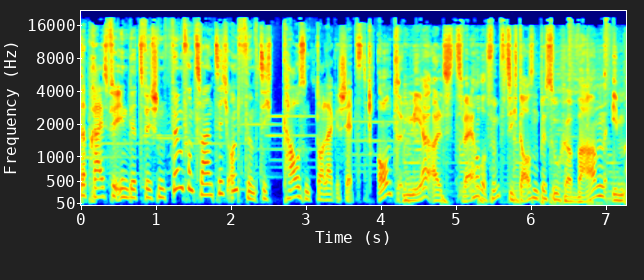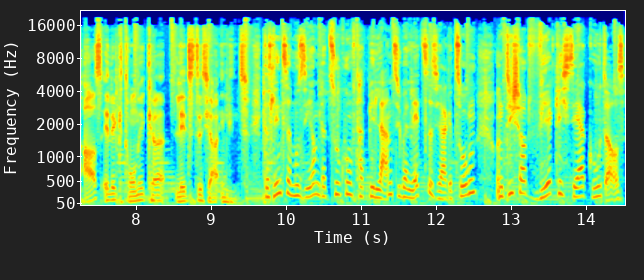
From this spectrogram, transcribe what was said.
Der Preis für ihn wird zwischen 25 und 50.000 Dollar geschätzt. Und mehr als 250.000 Besucher waren im Ars Electronica letztes Jahr in Linz. Das Linzer Museum der Zukunft hat Bilanz über letztes Jahr gezogen und die schaut wirklich sehr gut aus.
